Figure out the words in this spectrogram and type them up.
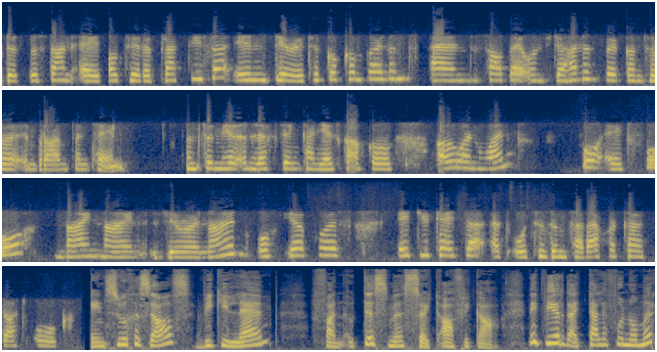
Dit bestaan uit alternate praktiese in theoretical components and sal by ons Johannesburg kantoor in Braamfontein. En vir meer inligting kan jy skakel 011 484 9909 of e-pos educator@autismsouthafrica.org. En so gesels Wiki Lamp van Autisme Suid-Afrika. Net weer daai telefoonnommer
